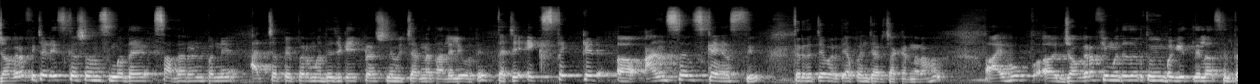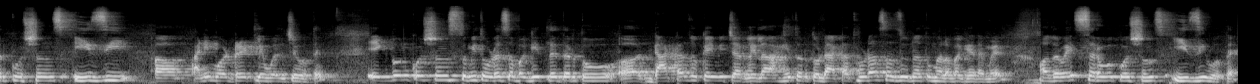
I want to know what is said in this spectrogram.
जॉग्रफीच्या डिस्कशन्समध्ये साधारणपणे आजच्या पेपरमध्ये जे काही प्रश्न विचारण्यात आलेले होते त्याचे एक्सपेक्टेड आन्सर्स काय असतील तर त्याच्यावरती आपण चर्चा करणार आहोत. आय होप जॉग्रफीमध्ये जर तुम्ही बघितलेलं असेल तर क्वेश्चन्स इझी आणि मॉडरेट लेवलचे होते. एक दोन क्वेश्चन्स तुम्ही थोडंसं बघितले तर तो डाटा जो काही विचारलेला आहे तर तो डाटा थोडासा जुना तुम्हाला बघायला मिळेल. अदरवाईज सर्व क्वेश्चन्स इझी होत आहे.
